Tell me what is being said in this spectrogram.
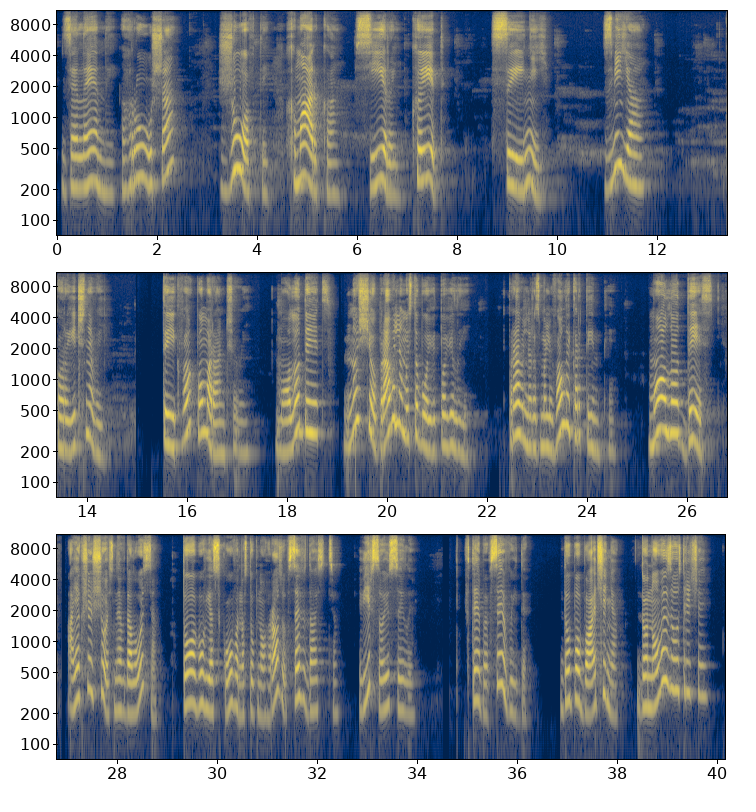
зелений, груша жовтий, хмарка сірий, кит синій, змія коричневий, тиква помаранчевий. Молодець. Ну що, правильно ми з тобою відповіли? Правильно розмалювали картинки. Молодець. А якщо щось не вдалося, то обов'язково наступного разу все вдасться. Вір свої сили. В тебе все вийде. До побачення, до нових зустрічей!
